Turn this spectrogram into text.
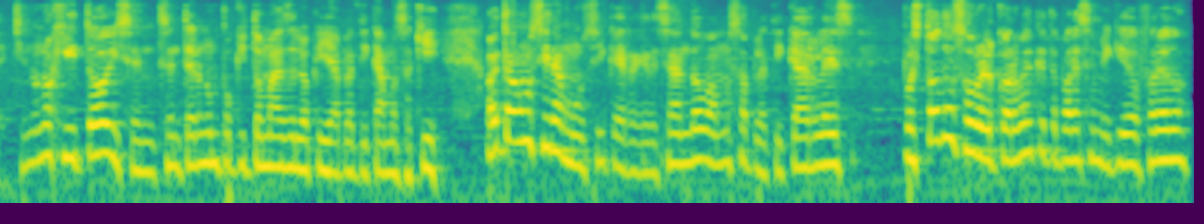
le echen un ojito y se, enteren un poquito más de lo que ya platicamos aquí. Ahorita vamos a ir a música y regresando vamos a platicarles pues todo sobre el Corvette, ¿qué te parece, mi querido Fredo?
